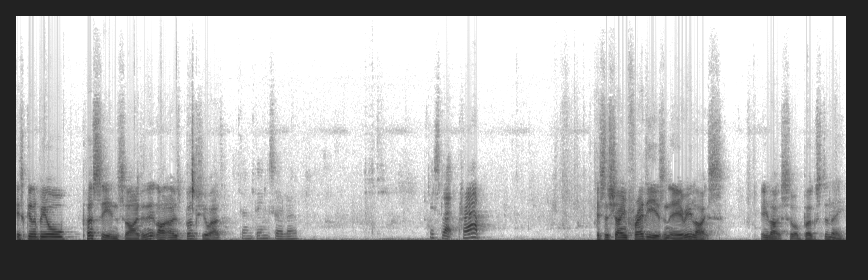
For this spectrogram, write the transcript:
It's going to be all pussy inside, isn't it? Like those bugs you had. Don't think so, love. It's like crap. It's a shame Freddie isn't here. He likes, he likes sort of bugs, doesn't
